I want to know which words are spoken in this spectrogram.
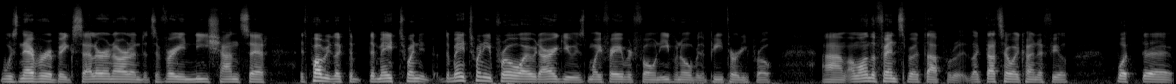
was never a big seller in Ireland. It's a very niche handset. It's probably like the, the Mate 20 the Mate 20 Pro. I would argue is my favorite phone, even over the P30 Pro. Um, I'm on the fence about that, but like that's how I kind of feel. But the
